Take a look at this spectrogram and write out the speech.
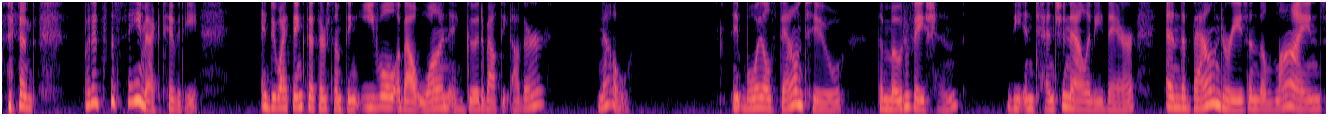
and but it's the same activity. And do I think that there's something evil about one and good about the other? No. It boils down to the motivation, the intentionality there, and the boundaries and the lines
